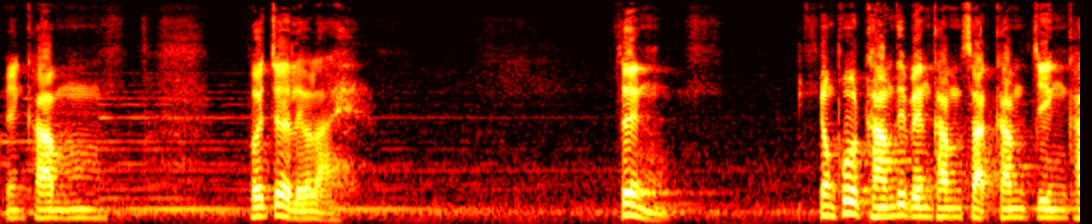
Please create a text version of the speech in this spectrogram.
เป็นคำเพ้อเจ้อเหลวไหล ซึ่งต้องพูดคำที่เป็นคำสัตย์คำจริงค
